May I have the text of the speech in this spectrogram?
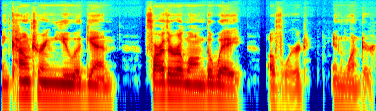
encountering you again farther along the way of Word and Wonder.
